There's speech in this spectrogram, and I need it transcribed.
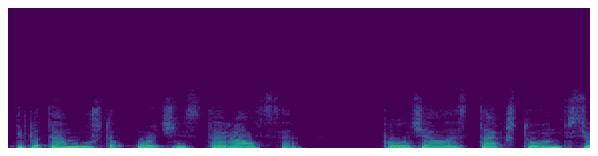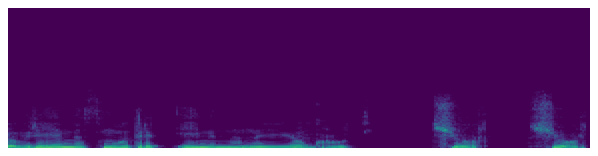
И потому, что очень старался, получалось так, что он все время смотрит именно на ее грудь. Черт, черт,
